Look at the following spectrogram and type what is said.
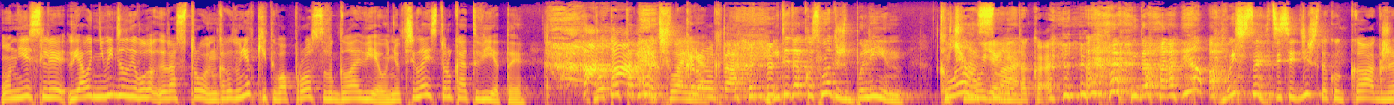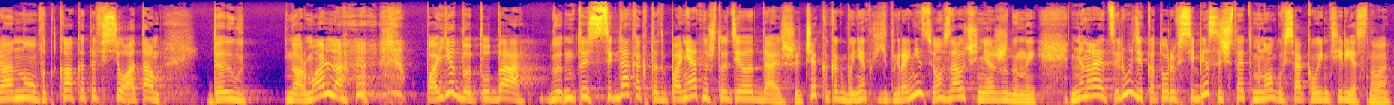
он если... Я не видела его расстроен, как у него нет каких-то вопросов в голове, у него всегда есть только ответы. Вот он такой человек. Круто. И ты такой смотришь, блин, Классно. Почему я не такая? Да. Обычно ты сидишь такой, как же оно, вот как это все, а там, да нормально, поеду туда. Ну, то есть всегда как-то понятно, что делать дальше. Человека как бы нет каких-то границ, и он всегда очень неожиданный. Мне нравятся люди, которые в себе сочетают много всякого интересного.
